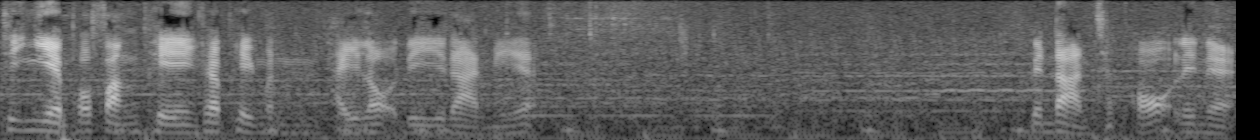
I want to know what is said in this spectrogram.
ที่เงียบเพราะฟังเพลงครับเพลงมันไพเราะดีด่านนี้ เป็นด่านเฉพาะเลยเนี่ย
